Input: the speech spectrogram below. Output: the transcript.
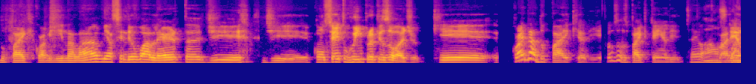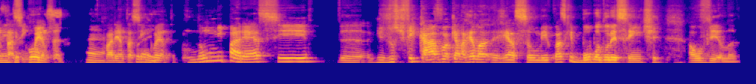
do Pike com a menina lá, me acendeu o alerta de, de conceito ruim pro episódio. Que. Qual a idade do Pike ali? Quantos anos o Pike tem ali? Sei lá, uns 40, 40 50? É, 40, 50? Não me parece uh, justificável aquela reação meio quase que bobo adolescente ao vê-la.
